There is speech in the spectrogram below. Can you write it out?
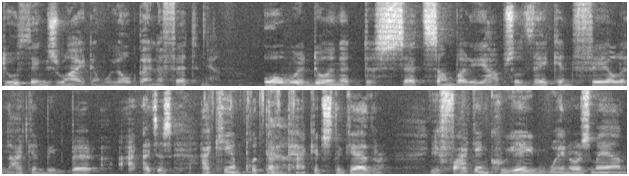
do things right, and we all benefit, Yeah. or we're doing it to set somebody up so they can fail and I can be better. I, I just, I can't put that Yeah. package together. If I can create winners, man,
